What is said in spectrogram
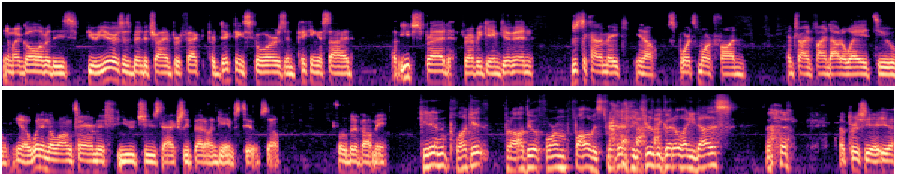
You know, my goal over these few years has been to try and perfect predicting scores and picking a side of each spread for every game given, just to kind of make you know sports more fun and try and find out a way to you know win in the long term if you choose to actually bet on games too. So it's a little bit about me. He didn't plug it, but I'll do it for him. Follow his Twitter. He's really good at what he does. Appreciate you.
